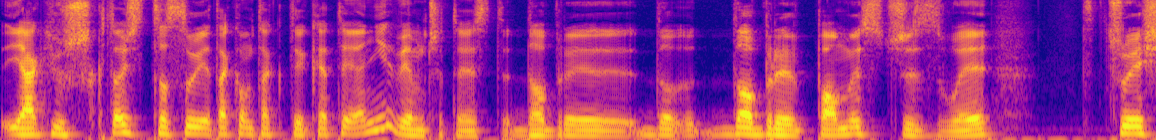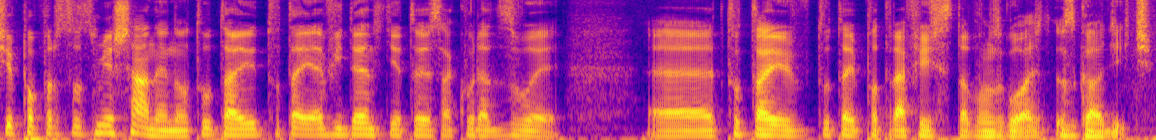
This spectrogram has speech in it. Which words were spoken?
jak już ktoś stosuje taką taktykę, to ja nie wiem, czy to jest dobry, do, dobry pomysł, czy zły. Czuję się po prostu zmieszany. No tutaj, tutaj ewidentnie to jest akurat zły. E, tutaj, tutaj potrafię się z tobą zgodzić.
